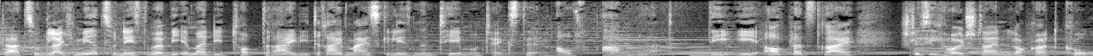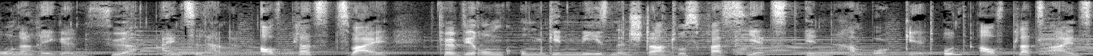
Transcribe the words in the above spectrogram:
Dazu gleich mehr. Zunächst aber wie immer die Top 3, die drei meistgelesenen Themen und Texte auf abendblatt.de. Auf Platz 3 Schleswig-Holstein lockert Corona-Regeln für Einzelhandel. Auf Platz 2 Verwirrung um genesenen Status, was jetzt in Hamburg gilt. Und auf Platz 1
